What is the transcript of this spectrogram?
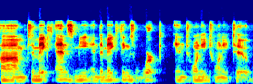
um, to make ends meet and to make things work in 2022.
